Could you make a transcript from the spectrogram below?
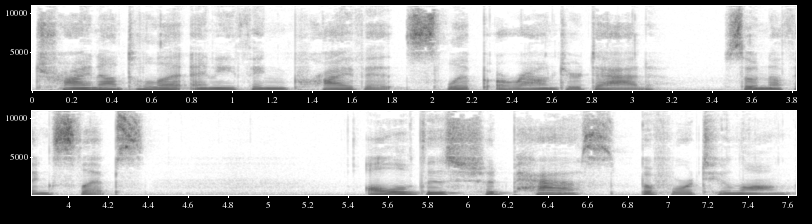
try not to let anything private slip around your dad so nothing slips. All of this should pass before too long.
